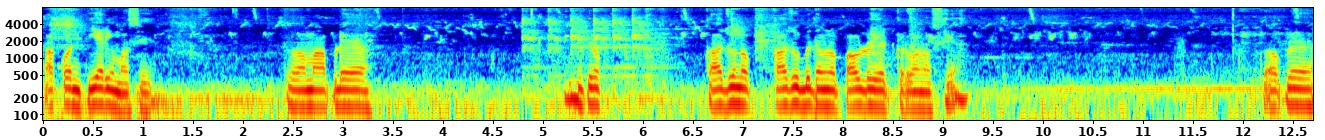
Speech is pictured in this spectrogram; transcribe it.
પાકવાની તૈયારીમાં છે. તો આમાં આપણે મિત્રો કાજુનો કાજુ બદામનો પાવડર એડ કરવાનો છે. તો આપણે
